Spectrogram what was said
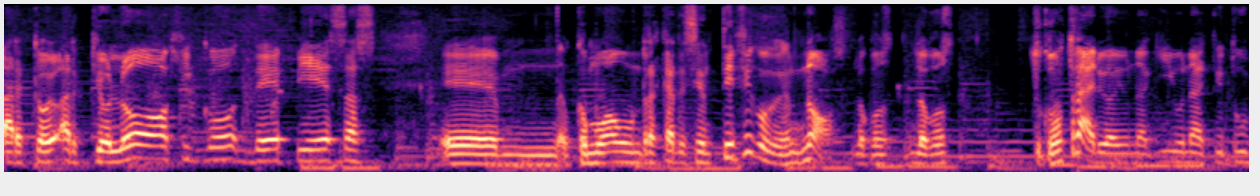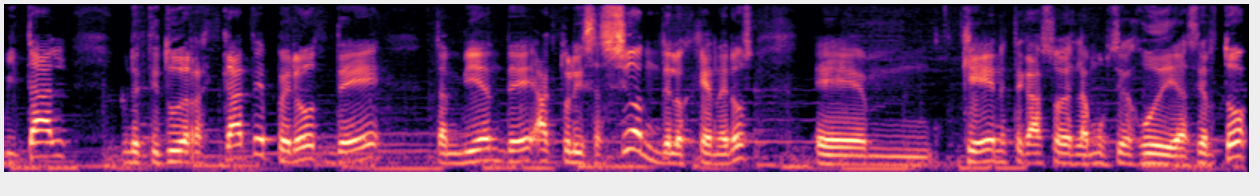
arqueológico de piezas, eh, como un rescate científico, no, lo, contrario, hay una, aquí una actitud vital, una actitud de rescate, pero de también de actualización de los géneros, em, que en este caso es la música judía, ¿cierto?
